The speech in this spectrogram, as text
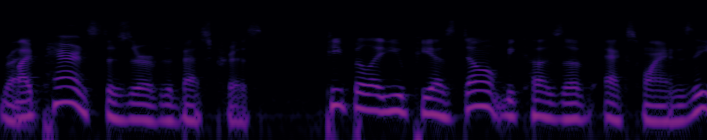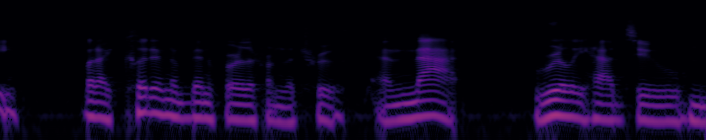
Right. My parents deserve the best Chris. People at UPS don't because of X, Y, and Z. But I couldn't have been further from the truth. And that really had to, Hmm.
